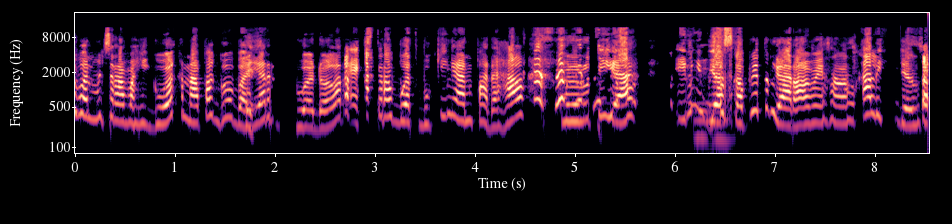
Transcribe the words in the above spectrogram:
cuma menceramahi gue kenapa gue bayar 2 dolar ekstra buat bookingan? Padahal menurut dia ini bioskopnya tuh nggak rame sama sekali jam 10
